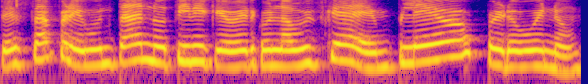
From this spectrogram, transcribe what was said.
esta pregunta no tiene que ver con la búsqueda de empleo, pero bueno,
